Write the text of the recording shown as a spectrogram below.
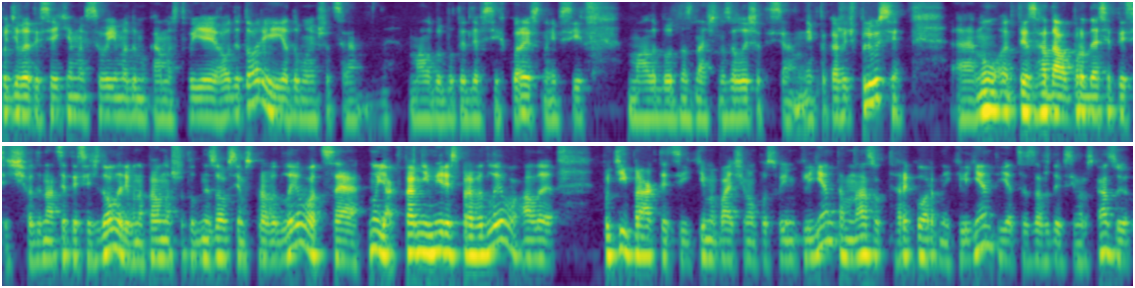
поділитися якимись своїми думками з твоєї аудиторії. Я думаю, що це мало би бути для всіх корисно, і всі мали би однозначно залишитися, як то кажуть, в плюсі. Е, ну, ти згадав про 10 тисяч 11 тисяч доларів. Напевно, що тут не зовсім справедливо. Це ну як в певній мірі справедливо, але по тій практиці, які ми бачимо по своїм клієнтам, у нас от рекордний клієнт. Я це завжди всім розказую:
